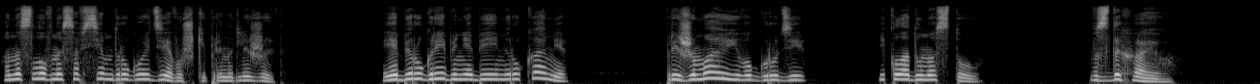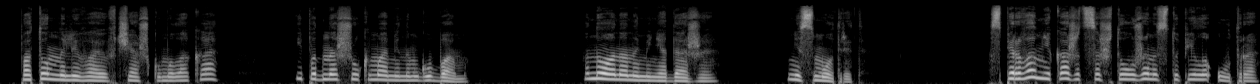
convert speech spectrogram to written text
Она словно совсем другой девушке принадлежит. Я беру гребень обеими руками, прижимаю его к груди и кладу на стол. Вздыхаю. Потом наливаю в чашку молока и подношу к маминым губам. Но она на меня даже не смотрит. Сперва мне кажется, что уже наступило утро,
